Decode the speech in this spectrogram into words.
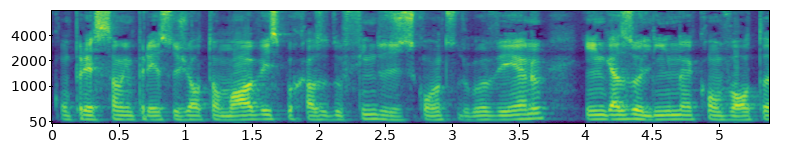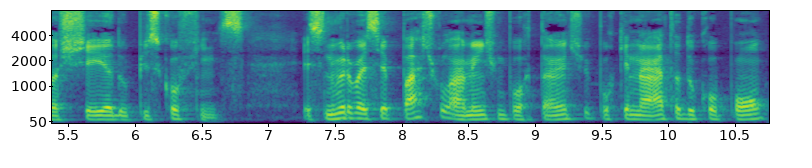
com pressão em preços de automóveis por causa do fim dos descontos do governo e em gasolina com volta cheia do PiscoFins. Esse número vai ser particularmente importante porque na ata do Copom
